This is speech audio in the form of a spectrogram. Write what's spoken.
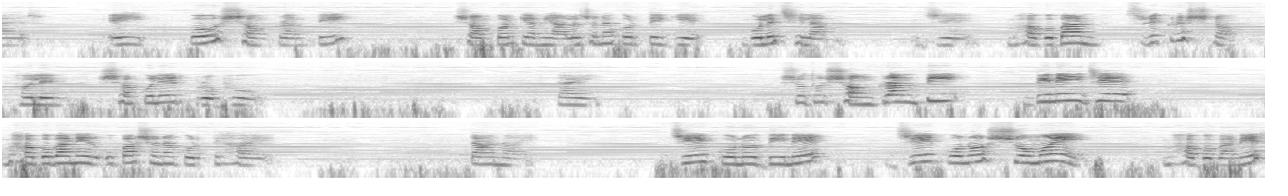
আর এই পৌষ সংক্রান্তি সম্পর্কে আমি আলোচনা করতে গিয়ে বলেছিলাম যে ভগবান শ্রীকৃষ্ণ হলেন সকলের প্রভু। তাই শুধু সংক্রান্তি দিনেই যে ভগবানের উপাসনা করতে হয়, তা নয় যে কোনো দিনে, যে কোনো সময়ে ভগবানের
